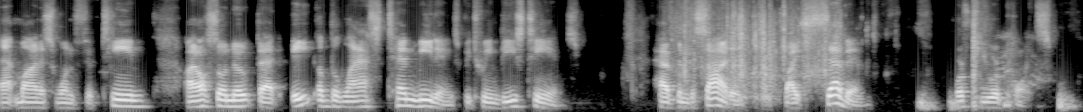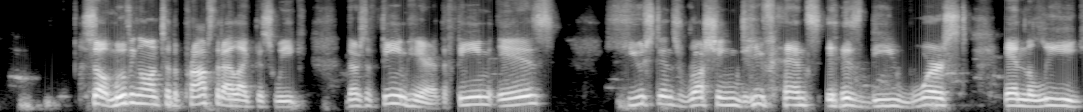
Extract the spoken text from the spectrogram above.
at minus 115. I also note that eight of the last 10 meetings between these teams have been decided by seven or fewer points. So moving on to the props that I like this week, there's a theme here. The theme is Houston's rushing defense is the worst in the league,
